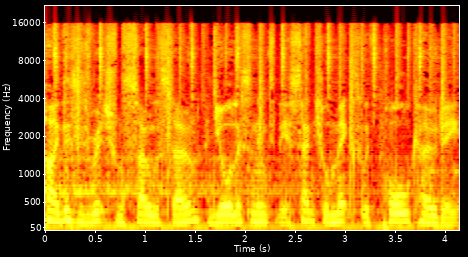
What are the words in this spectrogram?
Hi, this is Rich from Solarstone, and you're listening to the Essential Mix with Paul Coady.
